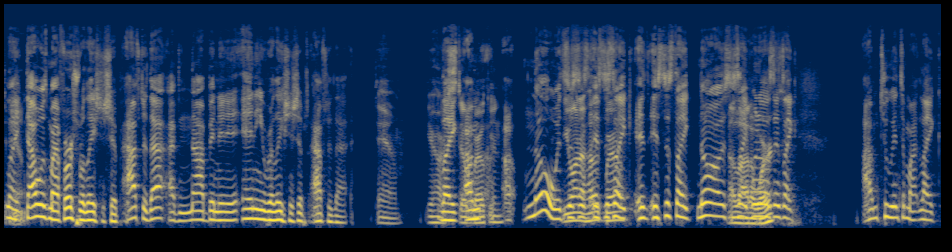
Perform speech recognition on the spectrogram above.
like Damn. that was my first relationship. After that, I've not been in any relationships after that. Damn, your heart's Like still I'm broken. uh, no, it's You just want a it's, just like it, it's just like no, it's just like of one of those things. Like I'm too into my like.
